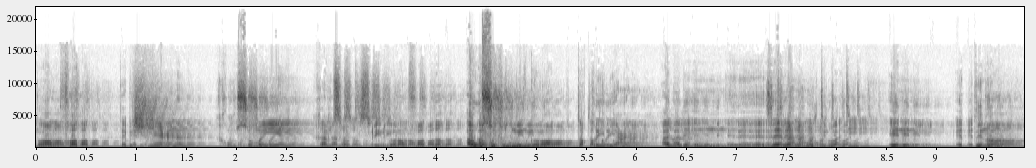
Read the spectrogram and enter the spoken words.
جرام فضة. طب اشمعنى 595 جرام فضة أو 600 جرام تقريبا؟ يعني قالوا لأن آه، زي ما أنا قلت دلوقتي إن الدينار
